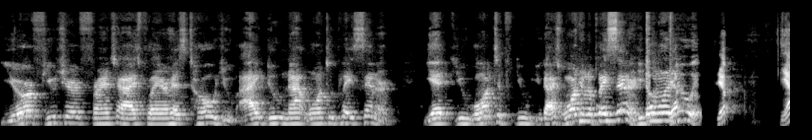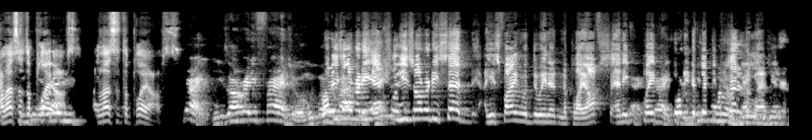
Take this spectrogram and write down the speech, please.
Your future franchise player has told you, I do not want to play center. Yet you want to, you you guys want him to play center. He don't want to yep. do it. Yep. Yeah, unless it's the playoffs. Already, unless it's the playoffs. Right. He's already fragile. We well, he's already actually he's already said he's fine with doing it in the playoffs, and he right, played right. forty to fifty percent of it last year.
